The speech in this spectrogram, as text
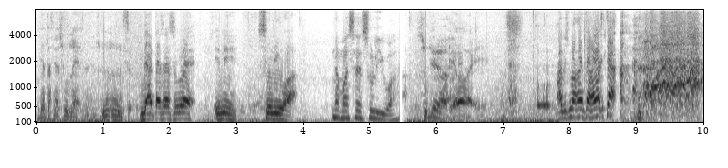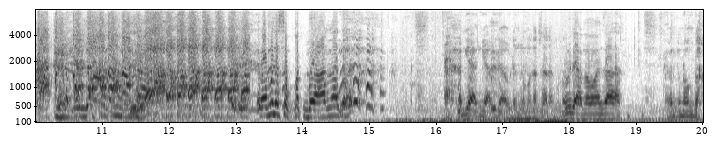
Di atasnya Sule. Mm-mm. Di atasnya Sule. Ini Suliwa. Nama saya Suliwa. Sule. Yoi. Habis makan salak, Cak. Kamu udah sepet banget. Enggak, enggak, udah udah nggak makan sarang. Udah nggak makan salak. Makan kenong dong.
